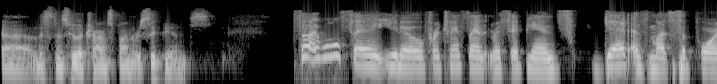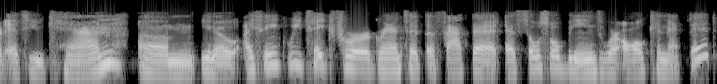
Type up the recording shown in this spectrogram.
uh, listeners who are transplant recipients? So I will say, you know, for transplant recipients, get as much support as you can. Um, you know, I think we take for granted the fact that as social beings, we're all connected.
